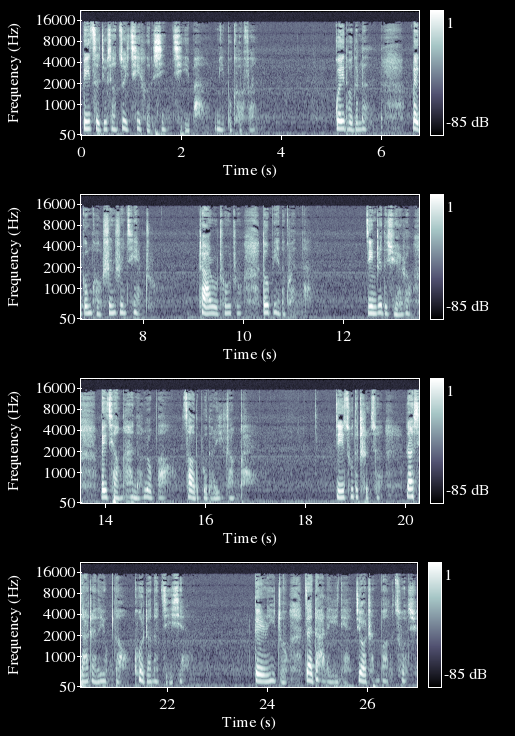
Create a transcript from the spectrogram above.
彼此就像最契合的性器一般密不可分。龟头的嫩被宫口深深嵌住，插入抽出都变得困难。紧致的血肉被强悍的肉棒操得不得已张开，急粗的尺寸让狭窄的甬道。扩张到极限，给人一种再大了一点就要撑爆的错觉。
